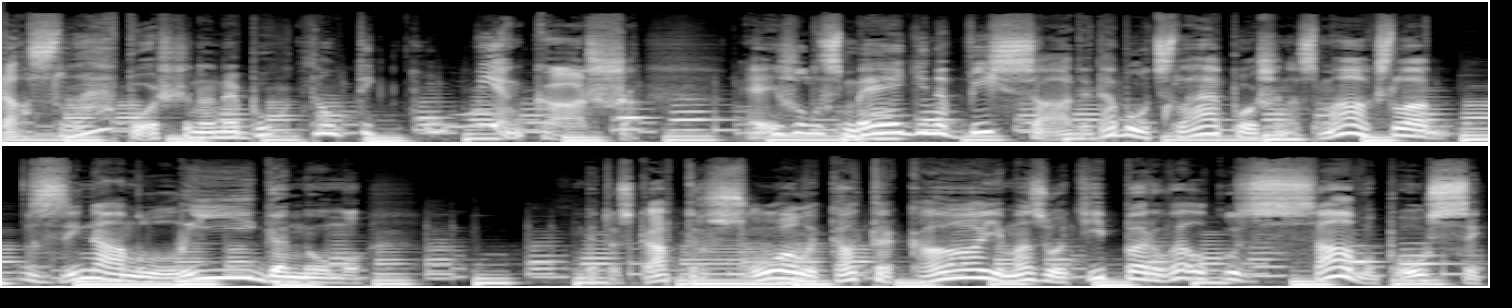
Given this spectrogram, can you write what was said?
tā slēpošana nebūtu nav tik vienkārša. Ežulis mēģina visādi dabūt slēpošanas mākslā zināmu līganumu, bet uz katru soli katra kāja mazo ķiparu velk uz savu pusi.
